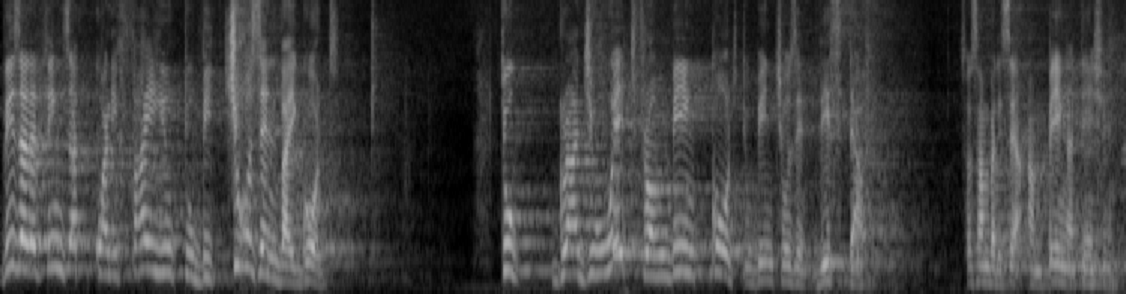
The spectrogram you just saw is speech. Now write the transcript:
these are the things that qualify you to be chosen by God. To graduate from being called to being chosen, this stuff. So somebody say, I'm paying attention.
